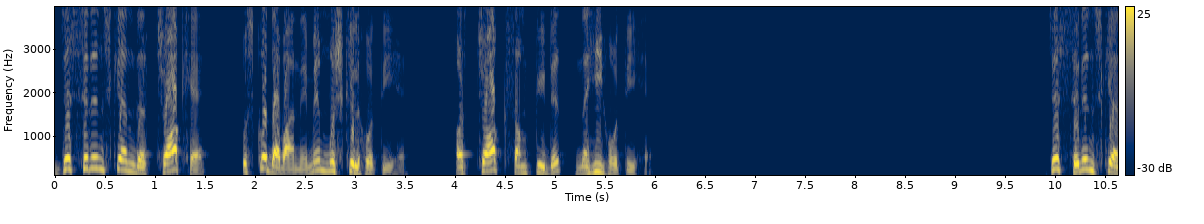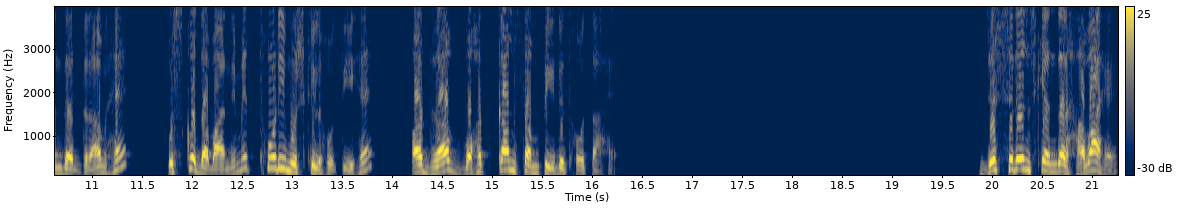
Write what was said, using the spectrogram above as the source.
जिस सिरिंज के अंदर चौक है, उसको दबाने में मुश्किल होती है और चौक संपीडित नहीं होती है। जिस सिरिंज के अंदर द्रव है, उसको दबाने में थोड़ी मुश्किल होती है और द्रव बहुत कम संपीडित होता है। जिस सिरिंज के अंदर हवा है,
